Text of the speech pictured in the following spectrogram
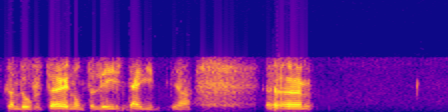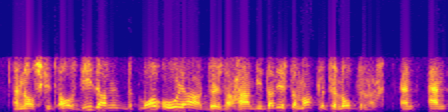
kunt overtuigen om te lezen. Nee, ja. Uh, en als, je, als die dan, oh, oh ja, dus dan gaan die, dat is de makkelijke opdracht. En, en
